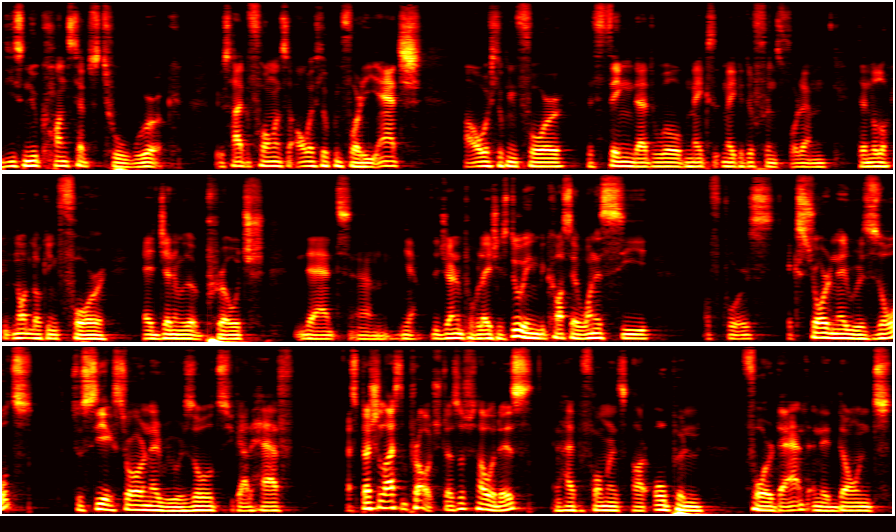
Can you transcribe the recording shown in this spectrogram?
these new concepts to work. Because high performers are always looking for the edge, are always looking for the thing that will make make a difference for them. They're not looking not looking for a general approach that um, yeah the general population is doing because they want to see, of course, extraordinary results. To see extraordinary results, you gotta have a specialized approach. That's just how it is, and high performers are open for that, and they don't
